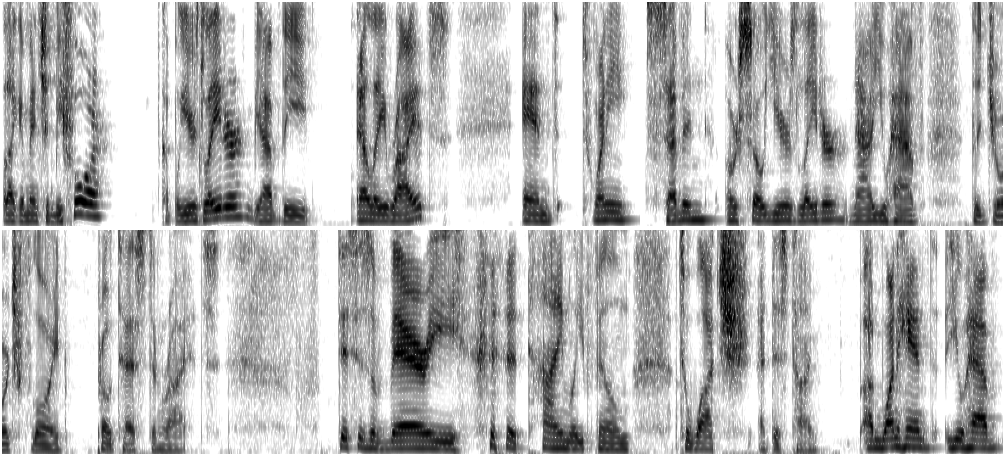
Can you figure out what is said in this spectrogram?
Like I mentioned before, a couple years later, you have the LA riots, and 27 or so years later, now you have the George Floyd protests and riots. This is a very timely film to watch at this time. On one hand, you have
